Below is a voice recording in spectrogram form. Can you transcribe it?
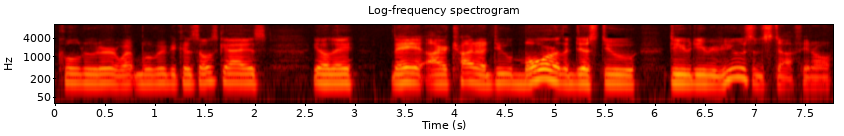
Cool Duder and What Movie because those guys, you know, they they are trying to do more than just do DVD reviews and stuff, you know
